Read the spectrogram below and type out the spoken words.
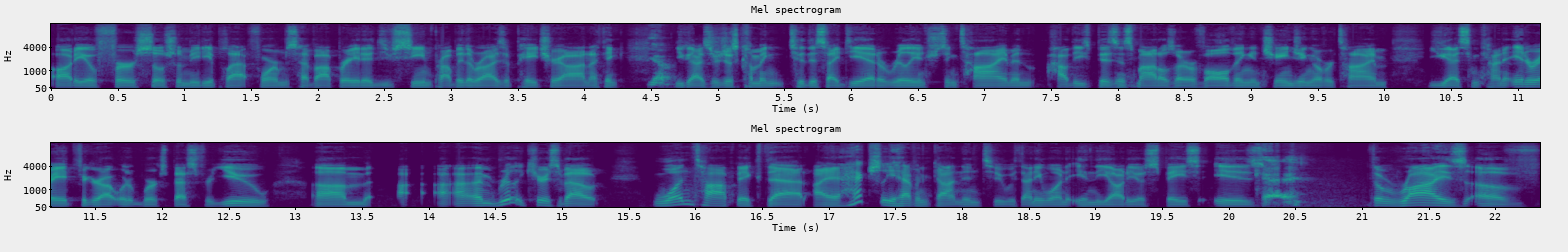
audio first social media platforms have operated. You've seen probably the rise of Patreon. I think yep. you guys are just coming to this idea at a really interesting time and how these business models are evolving and changing over time. You guys can kind of iterate, figure out what works best for you. Um, I, I'm really curious about one topic that I actually haven't gotten into with anyone in the audio space is okay the rise of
